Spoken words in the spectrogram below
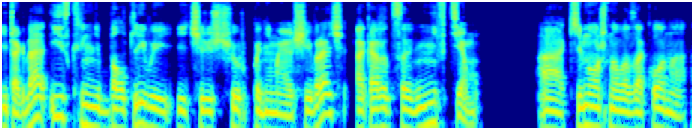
И тогда искренне болтливый и чересчур понимающий врач окажется не в тему. А киношного закона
